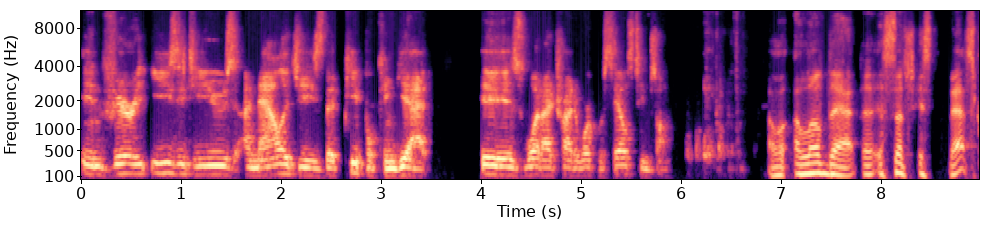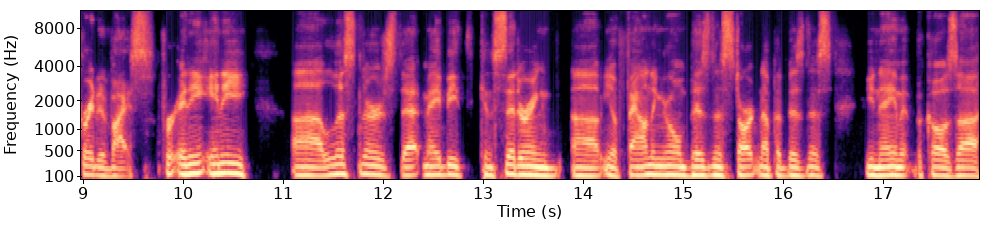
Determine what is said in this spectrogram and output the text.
in very easy to use analogies that people can get is what I try to work with sales teams on. I love that. Uh, it's such it's, that's great advice for any any uh, listeners that may be considering uh, you know founding your own business, starting up a business, you name it, because uh,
